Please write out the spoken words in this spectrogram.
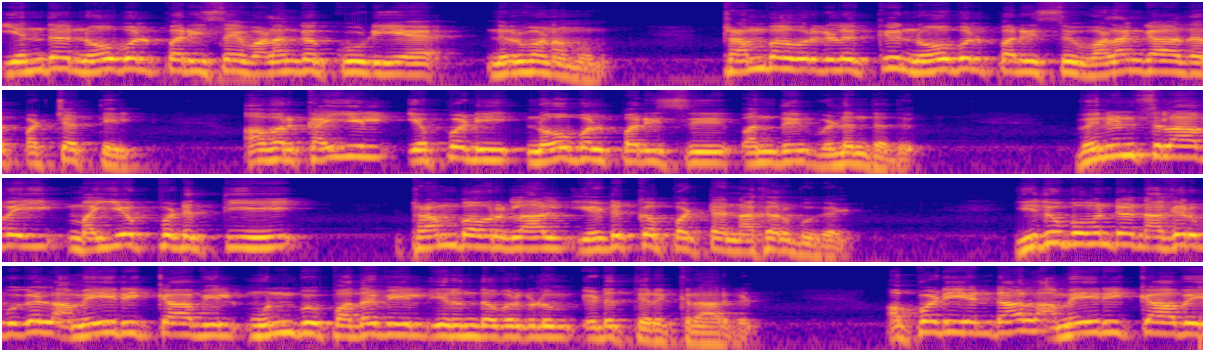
எந்த நோபல் பரிசை வழங்கக்கூடிய நிறுவனமும் ட்ரம்ப் அவர்களுக்கு நோபல் பரிசு வழங்காத பட்சத்தில் அவர் கையில் எப்படி நோபல் பரிசு வந்து விழுந்தது? வெனின்சுலாவை மையப்படுத்தி ட்ரம்ப் அவர்களால் எடுக்கப்பட்ட நகர்வுகள். இதுபோன்ற நகர்வுகள் அமெரிக்காவில் முன்பு பதவியில் இருந்தவர்களும் எடுத்திருக்கிறார்கள். அப்படி என்றால் அமெரிக்காவை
